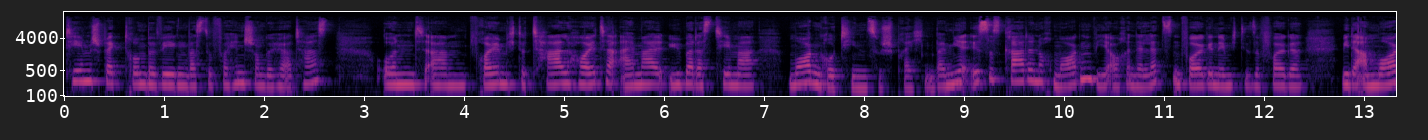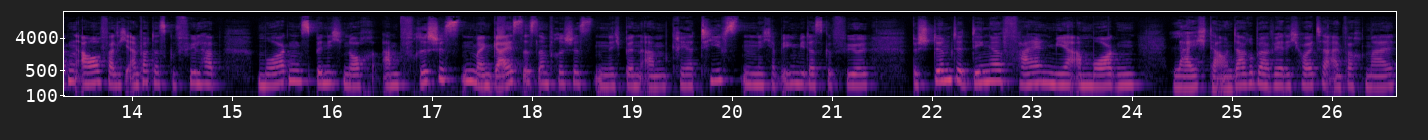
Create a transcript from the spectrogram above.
Themenspektrum bewegen, was du vorhin schon gehört hast. Und ähm, freue mich total, heute einmal über das Thema Morgenroutinen zu sprechen. Bei mir ist es gerade noch morgen, wie auch in der letzten Folge, nehme ich diese Folge wieder am Morgen auf, weil ich einfach das Gefühl habe, morgens bin ich noch am frischesten, mein Geist ist am frischesten, ich bin am kreativsten, ich habe irgendwie das Gefühl, bestimmte Dinge fallen mir am Morgen leichter. Und darüber werde ich heute einfach mal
